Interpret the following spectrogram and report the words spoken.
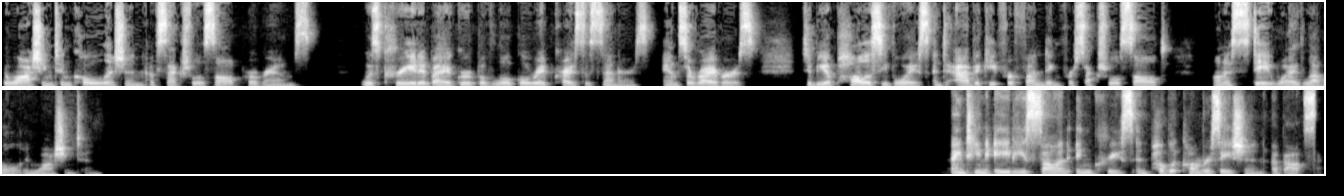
the Washington Coalition of Sexual Assault Programs was created by a group of local rape crisis centers and survivors to be a policy voice and to advocate for funding for sexual assault on a statewide level in Washington. 1980s saw an increase in public conversation about sexual.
